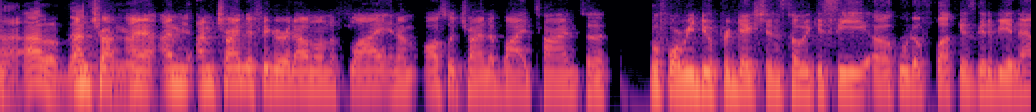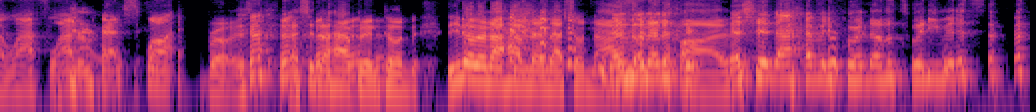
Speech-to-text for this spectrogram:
not. I'm, I don't. I'm trying. I'm I'm trying to figure it out on the fly, and I'm also trying to buy time to before we do predictions, so we can see uh, who the fuck is gonna be in that last ladder match spot. Bro, it's, that should not happen until you know they're not having that match till nine fifty that, five. that shit not happen for another twenty minutes. That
